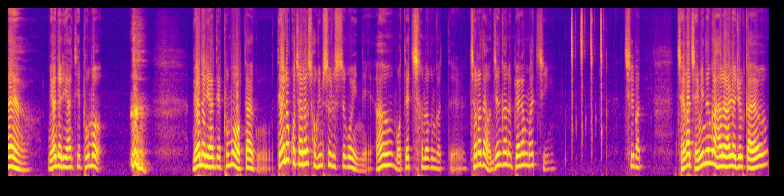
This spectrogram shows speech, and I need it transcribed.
에휴, 며느리한테 부모, 며느리한테 부모 없다고 대놓고 저런 속임수를 쓰고 있네. 아우, 못돼 처먹은 것들. 저러다 언젠가는 벼락 맞지. 7번. 제가 재밌는 거 하나 알려줄까요?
